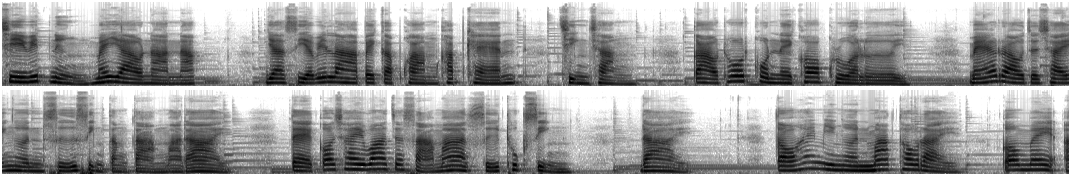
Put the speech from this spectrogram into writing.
ชีวิตหนึ่งไม่ยาวนานนัก อย่าเสียเวลาไปกับความคับแค้น ชิงชัง กล่าวโทษคนในครอบครัวเลย แม้เราจะใช้เงินซื้อสิ่งต่างๆมาได้ แต่ก็ใช่ว่าจะสามารถซื้อทุกสิ่งได้ ต่อให้มีเงินมากเท่าไหร่ ก็ไม่อ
